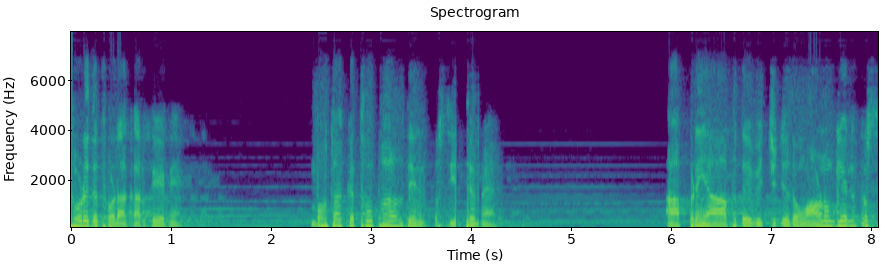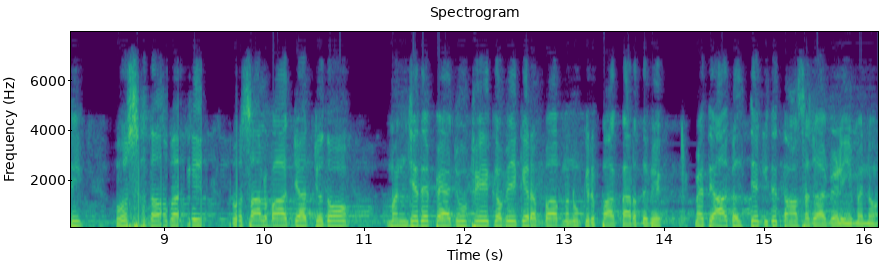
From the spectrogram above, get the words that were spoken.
ਥੋੜੇ ਤੋਂ ਥੋੜਾ ਕਰਦੇ ਨੇ। ਬਹੁਤਾ ਕਿੱਥੋਂ ਭਾਲਦੇ ਨੇ ਤੁਸੀਂ ਤੇ ਮੈਂ? ਆਪਣੇ ਆਪ ਦੇ ਵਿੱਚ ਜਦੋਂ ਆਉਣਗੇ ਨਾ ਤੁਸੀਂ ਹੋ ਸਕਦਾ ਵਾ ਕਿ ਦੋ ਸਾਲ ਬਾਅਦ ਜਾਂ ਜਦੋਂ ਮੰਜੇ ਤੇ ਪੈ ਜਾਓ ਫੇਰ ਕਵੇ ਕਿ ਰੱਬਾ ਮੈਨੂੰ ਕਿਰਪਾ ਕਰ ਦੇਵੇ। ਮੈਂ ਤੇ ਆਹ ਗਲਤੀਆਂ ਕੀਤੇ ਤਾਂ ਸਜ਼ਾ ਮਿਲੀ ਮੈਨੂੰ।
